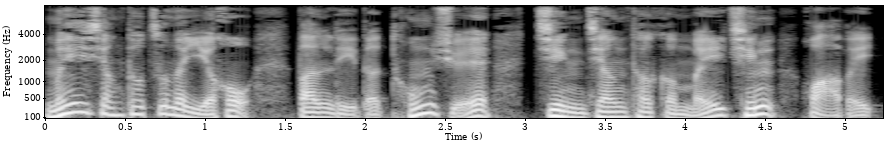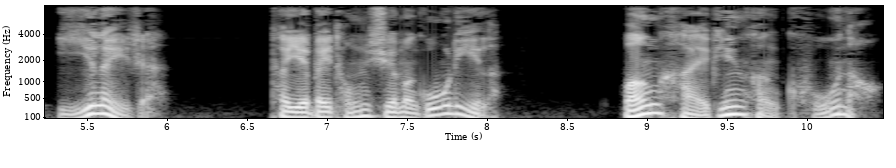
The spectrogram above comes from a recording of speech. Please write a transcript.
没想到自那以后，班里的同学竟将他和梅青划为一类人，他也被同学们孤立了。王海滨很苦恼，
